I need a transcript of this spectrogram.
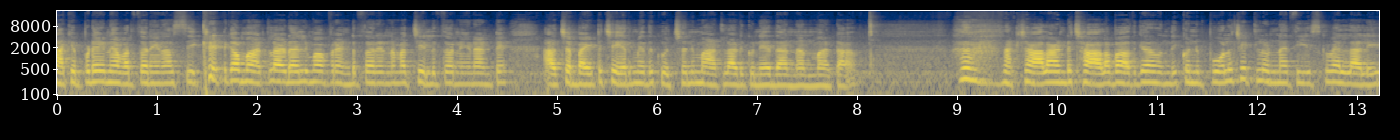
నాకు ఎప్పుడైనా ఎవరితోనైనా సీక్రెట్గా మాట్లాడాలి మా ఫ్రెండ్తోనైనా మా చెల్లితోనైనా అంటే ఆ బయట చైర్ మీద కూర్చొని మాట్లాడుకునేదాన్ని అనమాట నాకు చాలా అంటే చాలా బాధగా ఉంది. కొన్ని పూల చెట్లు ఉన్నాయి తీసుకువెళ్ళాలి.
